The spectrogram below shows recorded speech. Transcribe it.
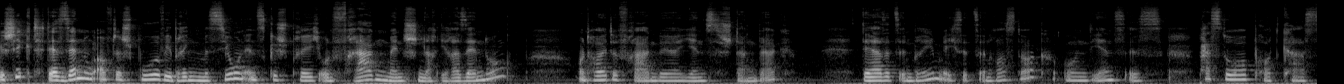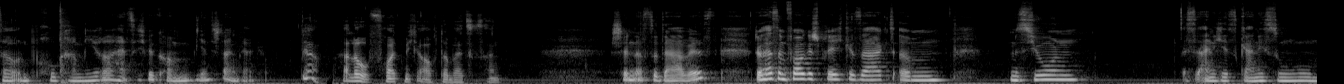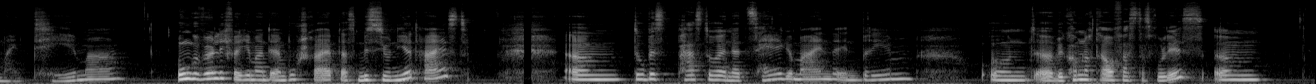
Geschickt der Sendung auf der Spur. Wir bringen Mission ins Gespräch und fragen Menschen nach ihrer Sendung. Und heute fragen wir Jens Stangberg. Der sitzt in Bremen, ich sitze in Rostock und Jens ist Pastor, Podcaster und Programmierer. Herzlich willkommen, Jens Stangberg. Ja, hallo, freut mich auch dabei zu sein. Schön, dass du da bist. Du hast im Vorgespräch gesagt, ähm, Mission ist eigentlich jetzt gar nicht so mein Thema. Ungewöhnlich für jemanden, der ein Buch schreibt, das missioniert heißt. Ähm, du bist Pastor in der Zellgemeinde in Bremen und äh, wir kommen noch drauf, was das wohl ist. Ähm,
